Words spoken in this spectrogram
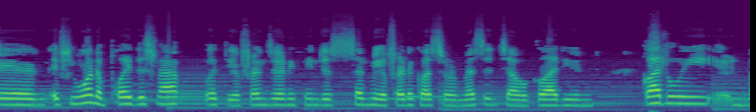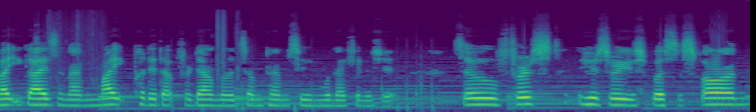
and if you want to play this map with your friends or anything just send me a friend request or a message I will gladly gladly invite you guys and I might put it up for download sometime soon when I finish it. So first, here's where you're supposed to spawn.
